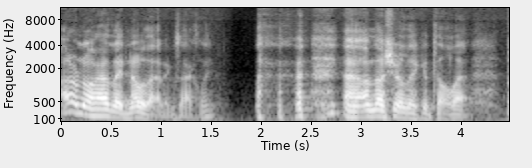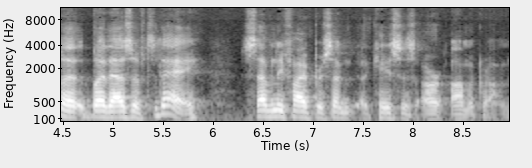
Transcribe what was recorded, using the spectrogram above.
I don't know how they know that exactly. I'm not sure they could tell that. But, but as of today, 75% of cases are Omicron.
